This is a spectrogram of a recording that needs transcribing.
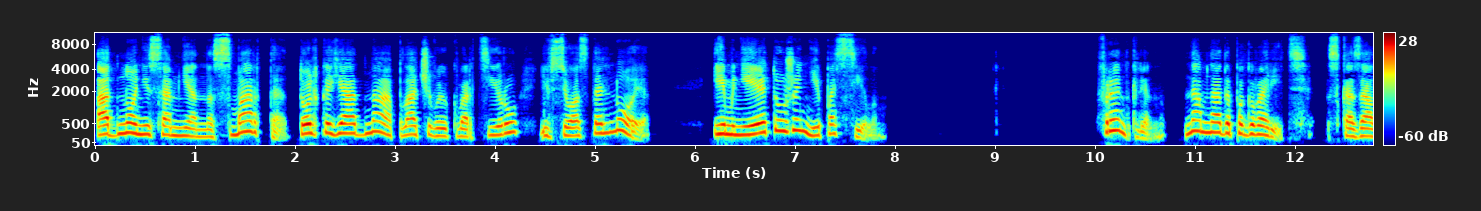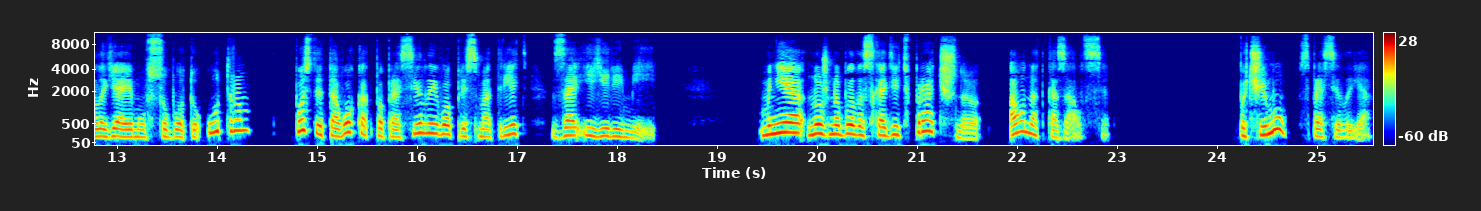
Одно, несомненно, с марта только я одна оплачиваю квартиру и все остальное, и мне это уже не по силам. «Фрэнклин, нам надо поговорить», — сказала я ему в субботу утром, после того, как попросила его присмотреть за Иеремией. Мне нужно было сходить в прачечную, а он отказался. «Почему?» — спросила я.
